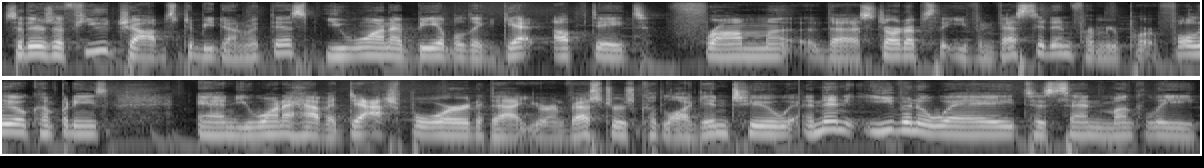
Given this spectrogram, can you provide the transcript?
So there's a few jobs to be done with this. You want to be able to get updates from the startups that you've invested in, from your portfolio companies, and you want to have a dashboard that your investors could log into, and then even a way to send monthly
